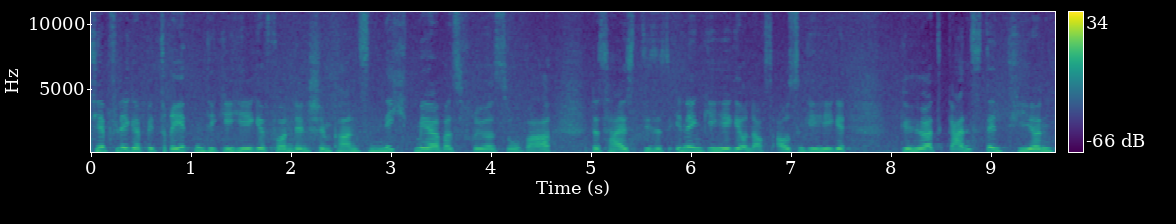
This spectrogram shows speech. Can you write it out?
Tierpfleger betreten die Gehege von den Schimpansen nicht mehr, was früher so war. Das heißt, dieses Innengehege und auch das Außengehege gehört ganz den Tieren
